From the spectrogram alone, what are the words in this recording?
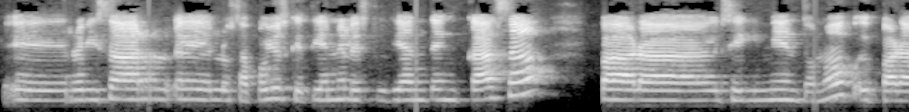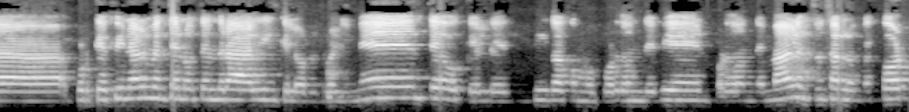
eh, revisar eh, los apoyos que tiene el estudiante en casa para el seguimiento, ¿no? Para, porque finalmente no tendrá alguien que lo retroalimente o que le diga como por dónde bien, por dónde mal, entonces a lo mejor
